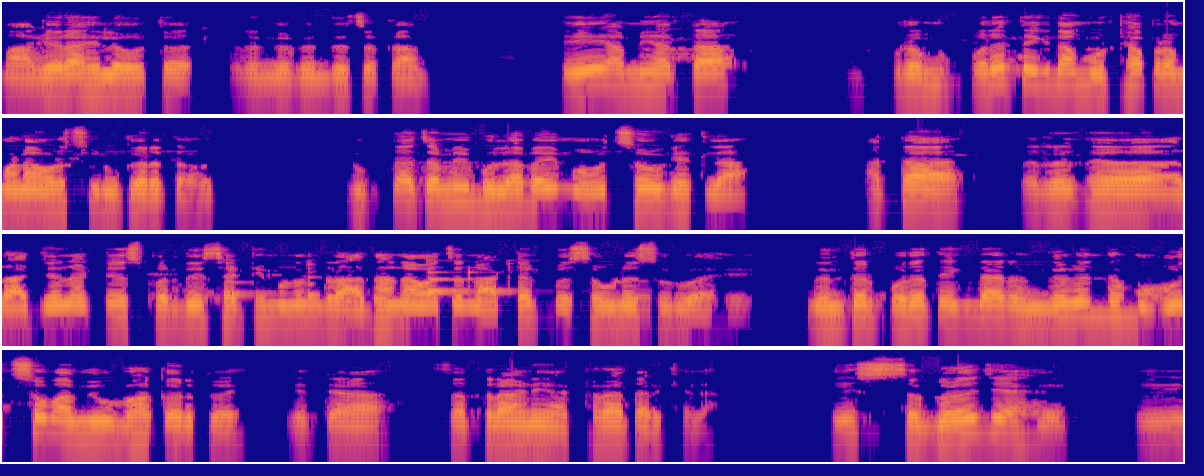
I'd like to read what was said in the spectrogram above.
मागे राहिलं होतं रंगगंधचं काम ते आम्ही आता प्रम परत एकदा मोठ्या प्रमाणावर सुरू करत आहोत. नुकताच आम्ही भुलाबाई महोत्सव घेतला. आता र राज्यनाट्य स्पर्धेसाठी म्हणून राधा नावाचं नाटक बसवणं सुरू आहे. नंतर परत एकदा रंगगंध महोत्सव आम्ही उभा करतोय येत्या सतरा आणि अठरा तारखेला. हे सगळं जे आहे हे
